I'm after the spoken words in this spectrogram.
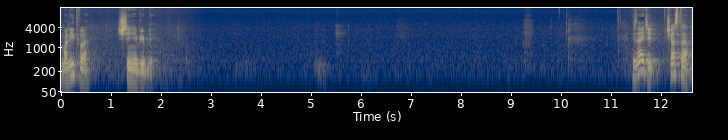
Молитва, чтение Библии. И знаете, часто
